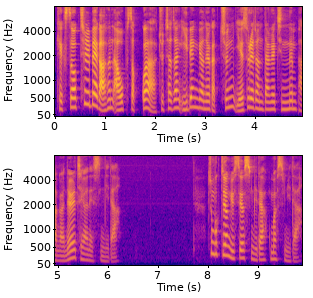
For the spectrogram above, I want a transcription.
객석 799석과 주차장 200면을 갖춘 예술의 전당을 짓는 방안을 제안했습니다. 충북지역 뉴스였습니다. 고맙습니다.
